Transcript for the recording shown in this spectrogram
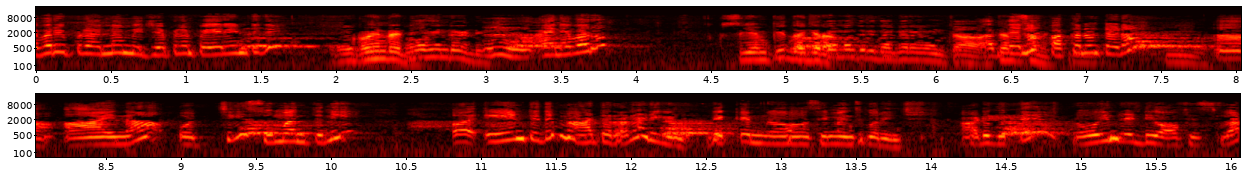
ఎవరు ఇప్పుడన్నా మీరు చెప్పిన పేరేంటిది? రోహిన్ రెడ్డి. రోహిన్ రెడ్డి. ఆయన ఎవరు? సీఎం కి దగ్గర. ముఖ్యమంత్రి దగ్గరగా పక్కన ఉంటాడా ఆయన వచ్చి సుమంత్ని ఏంటిది మ్యాటర్ అని అడిగాడు. డెక్కన్ సిమెంట్స్ గురించి. అడిగితే రోహిన్ రెడ్డి ఆఫీస్లో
